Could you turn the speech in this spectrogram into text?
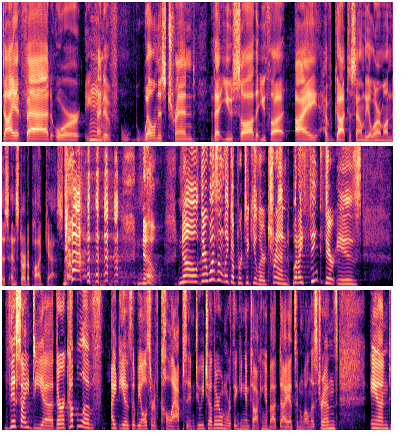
diet fad or a Hmm. kind of wellness trend that you saw that you thought, I have got to sound the alarm on this and start a podcast? No, no, there wasn't like a particular trend, but I think there is this idea. There are a couple of ideas that we all sort of collapse into each other when we're thinking and talking about diets and wellness trends. And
